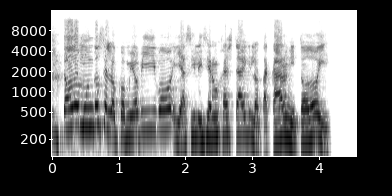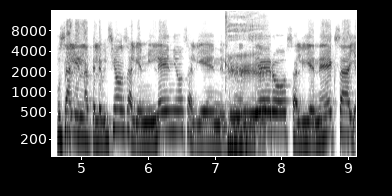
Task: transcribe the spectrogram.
y todo el mundo se lo comió vivo y así le hicieron hashtag y lo atacaron y todo y pues salí en la televisión, salí en Milenio, salí en El Financiero, salí en Exa y,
